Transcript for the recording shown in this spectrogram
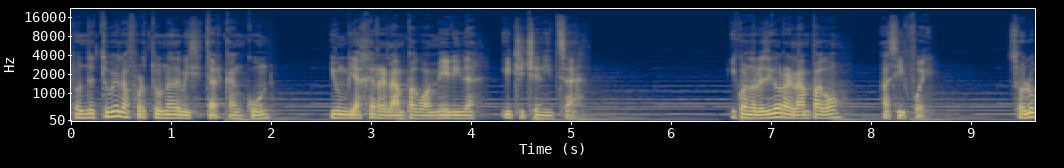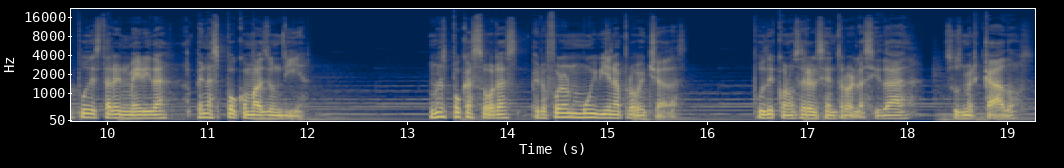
donde tuve la fortuna de visitar Cancún y un viaje relámpago a Mérida y Chichen Itza. Y cuando les digo relámpago, así fue. Solo pude estar en Mérida apenas poco más de un día. Unas pocas horas, pero fueron muy bien aprovechadas. Pude conocer el centro de la ciudad, sus mercados,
